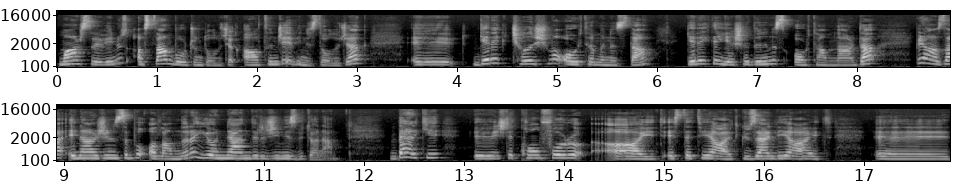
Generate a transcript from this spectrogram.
Mars ve Venüs Aslan Burcu'nda olacak. 6. evinizde olacak. E, gerek çalışma ortamınızda gerek de yaşadığınız ortamlarda biraz daha enerjinizi bu alanlara yönlendireceğiniz bir dönem. Belki e, işte konforu ait, estetiğe ait, güzelliğe ait e,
